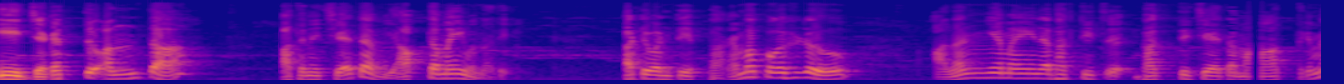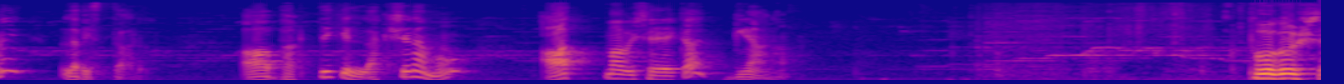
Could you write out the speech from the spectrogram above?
ఈ జగత్తు అంతా అతని చేత వ్యాప్తమై ఉన్నది. అటువంటి పరమ పురుషుడు అనన్యమైన భక్తి భక్తి చేత మాత్రమే లభిస్తాడు. ఆ భక్తికి లక్షణము ఆత్మవిషయక జ్ఞానం. పురుష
